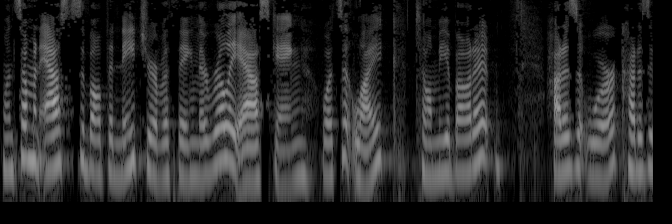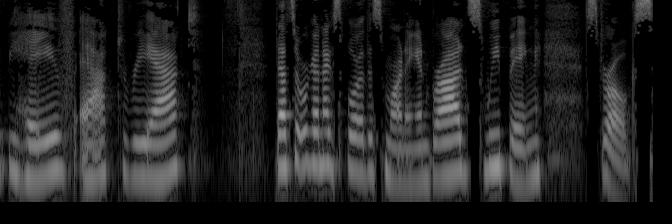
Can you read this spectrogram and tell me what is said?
When someone asks about the nature of a thing, they're really asking, What's it like? Tell me about it. How does it work? How does it behave, act, react? That's what we're going to explore this morning in broad, sweeping strokes.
